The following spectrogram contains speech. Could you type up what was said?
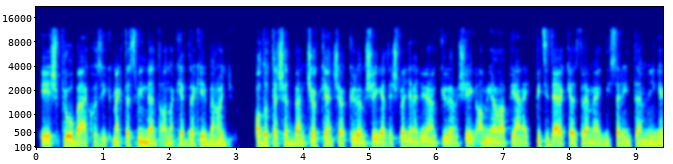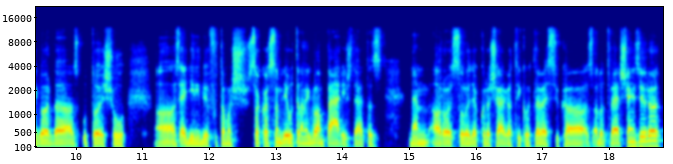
és próbálkozik, megtesz mindent annak érdekében, hogy adott esetben csökkentse a különbséget, és legyen egy olyan különbség, ami alapján egy picit elkezd remegni szerintem Vingegard az utolsó, az egyéni időfutamos szakaszon, ugye utána még van Párizs, de hát az nem arról szól, hogy akkor a sárga trikot levesszük az adott versenyzőről,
